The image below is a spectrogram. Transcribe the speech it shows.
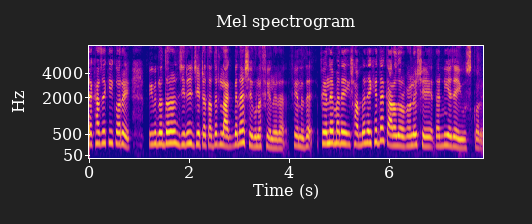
দেখা যায় কি করে? বিভিন্ন ধরনের জিনিস যেটা তাদের লাগবে না, সেগুলো ফেলে ফেলে দেয় ফেলে মানে সামনে রেখে দেয়, কারও দরকার হলে সেটা নিয়ে যায় ইউজ করে।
